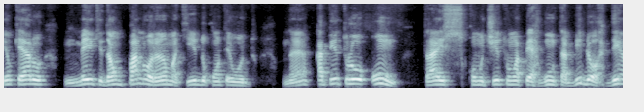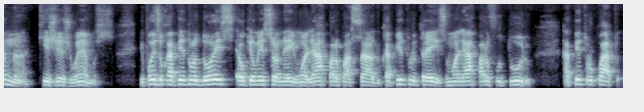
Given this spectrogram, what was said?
Eu quero meio que dar um panorama aqui do conteúdo. Né? Capítulo 1 traz como título uma pergunta, a Bíblia ordena que jejuemos? Depois o capítulo 2 é o que eu mencionei, um olhar para o passado. Capítulo 3, um olhar para o futuro. Capítulo 4,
